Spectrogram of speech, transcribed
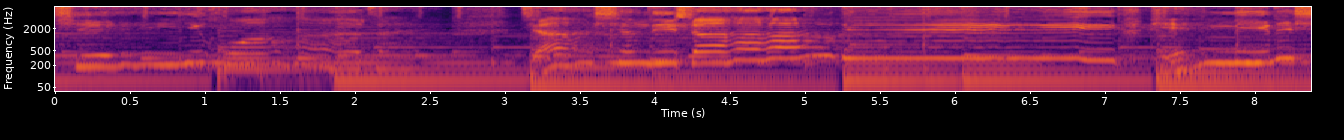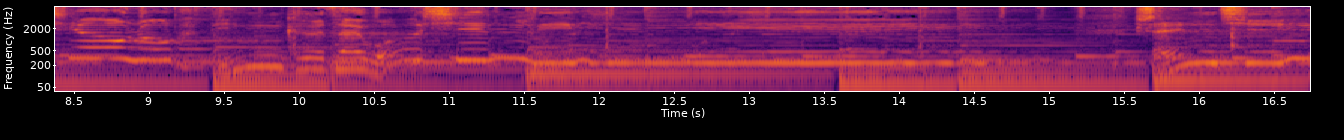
牵引画在 家乡的山地，甜蜜的笑容定格在我心里，深情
